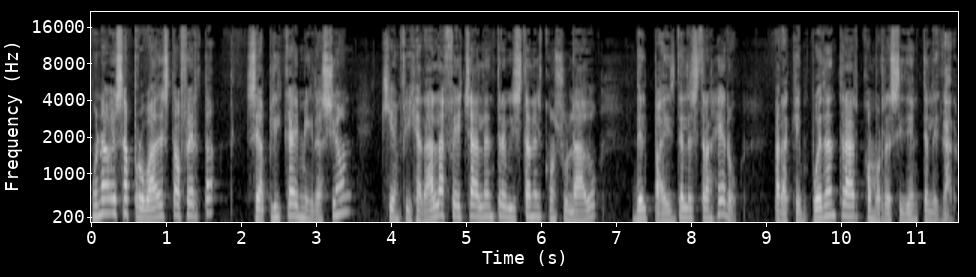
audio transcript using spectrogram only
Una vez aprobada esta oferta, se aplica a inmigración, quien fijará la fecha de la entrevista en el consulado del país del extranjero para que pueda entrar como residente legal.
